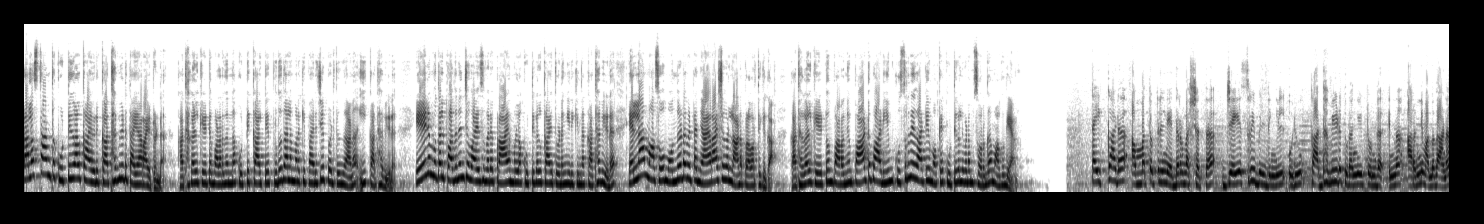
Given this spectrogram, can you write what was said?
തലസ്ഥാനത്ത് കുട്ടികൾക്കായി ഒരു കഥവീട് തയ്യാറായിട്ടുണ്ട്. കഥകൾ കേട്ട് വളർന്നുന്ന കുട്ടിക്കാലത്തെ പുതുതലമുറയ്ക്ക് പരിചയപ്പെടുത്തുന്നതാണ് ഈ കഥവീട്. ഏഴ് മുതൽ പതിനഞ്ച് വയസ്സ് വരെ പ്രായമുള്ള കുട്ടികൾക്കായി തുടങ്ങിയിരിക്കുന്ന കഥവീട് എല്ലാ മാസവും ഒന്നിടവിട്ട ഞായറാഴ്ചകളിലാണ് പ്രവർത്തിക്കുക. കഥകൾ കേട്ടും പറഞ്ഞും പാട്ടുപാടിയും കുസൃതി കാട്ടിയും ഒക്കെ കുട്ടികൾ ഇവിടം സ്വർഗമാകുകയാണ് തൈക്കാട് അമ്മത്തൊട്ടിലിന് എതിർവശത്ത് ജയശ്രീ ബിൽഡിങ്ങിൽ ഒരു കഥവീട് തുടങ്ങിയിട്ടുണ്ട് എന്ന് അറിഞ്ഞു വന്നതാണ്.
